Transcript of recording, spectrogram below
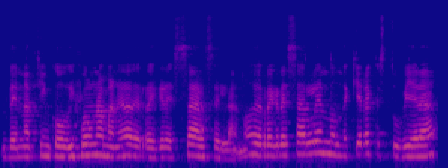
de Nat King Cole y fue una manera de regresársela, ¿no? De regresarle en donde quiera que estuviera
